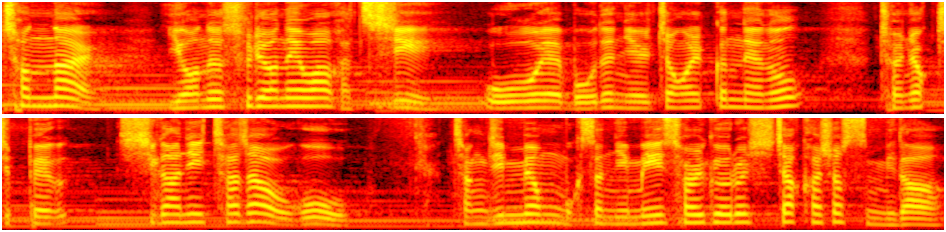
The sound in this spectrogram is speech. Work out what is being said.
첫날 여느 수련회와 같이 오후에 모든 일정을 끝낸 후 저녁 집회 시간이 찾아오고 장진명 목사님이 설교를 시작하셨습니다.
